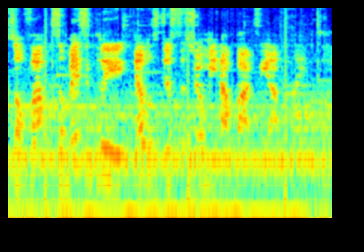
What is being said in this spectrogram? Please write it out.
So, Fo- so basically, that was just to show me how Foxy operates.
